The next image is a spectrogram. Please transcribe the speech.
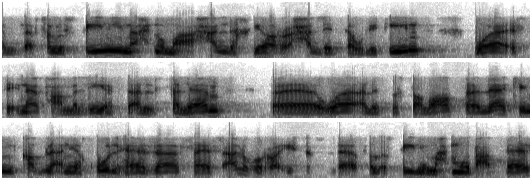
الفلسطيني نحن مع حل خيار حل الدولتين واستئناف عملية السلام آه، والاتصالات. لكن قبل أن يقول هذا سيسأله الرئيس الفلسطيني محمود عباس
